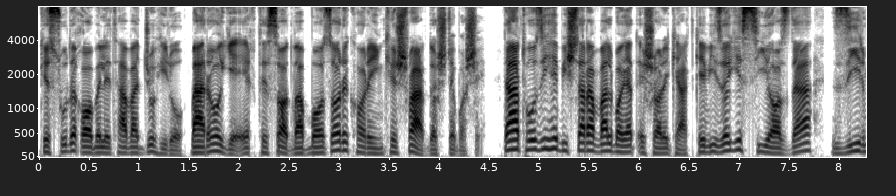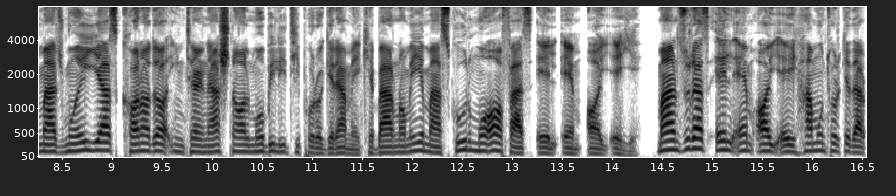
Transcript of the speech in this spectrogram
که سود قابل توجهی رو برای اقتصاد و بازار کار این کشور داشته باشه. در توضیح بیشتر اول باید اشاره کرد که ویزای 13 زیر از کانادا اینترنشنال موبیلیتی پروگرامه که برنامه مذکور معاف از LMIA منظور از LMIA همونطور که در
